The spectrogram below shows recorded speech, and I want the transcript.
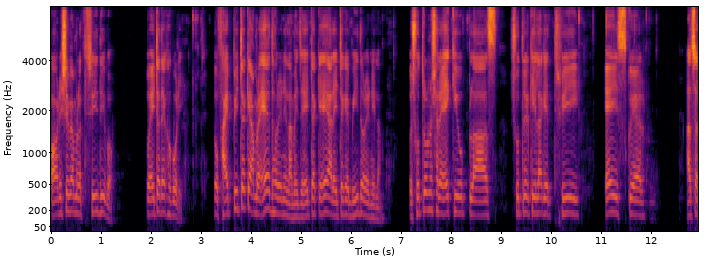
পাওয়ার হিসেবে আমরা থ্রি দিব। তো এইটা দেখো করি। তো ফাইভ পিটাকে আমরা এ ধরে নিলাম, এই যে এটাকে এ আর এটাকে বি ধরে নিলাম। তো সূত্র অনুসারে এ কিউব প্লাস সূত্রের কি লাগে? থ্রি এ স্কোয়ার আচ্ছা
